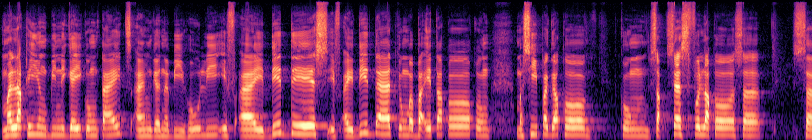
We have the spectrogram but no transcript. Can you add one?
malaki yung binigay kong tithes, I'm gonna be holy. If I did this, if I did that, kung mabait ako, kung masipag ako, kung successful ako sa, sa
